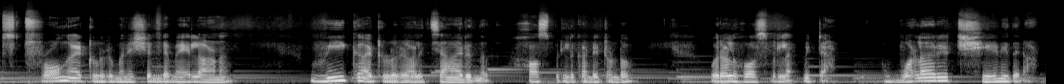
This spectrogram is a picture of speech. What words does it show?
സ്ട്രോങ് ആയിട്ടുള്ളൊരു മനുഷ്യന്റെ മേലാണ് വീക്കായിട്ടുള്ള ഒരാൾ ചാരുന്നത്. ഹോസ്പിറ്റലിൽ കണ്ടിട്ടുണ്ടോ? ഒരാൾ ഹോസ്പിറ്റലിൽ അഡ്മിറ്റാണ് വളരെ ക്ഷീണിതനാണ്.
